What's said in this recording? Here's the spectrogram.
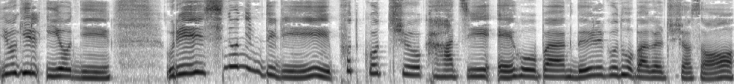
6125님, 우리 신우님들이 풋고추, 가지, 애호박, 늙은 호박을 주셔서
